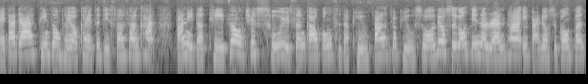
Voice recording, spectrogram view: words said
哎，大家听众朋友可以自己算算看，把你的体重去除以身高公尺的平方，就比如说六十公斤的人，他一百六十公分，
